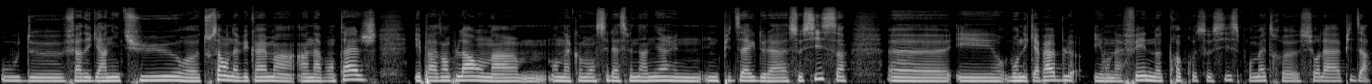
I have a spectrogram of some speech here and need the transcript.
ou de faire des garnitures, tout ça, on avait quand même un, avantage. Et par exemple là, on a on a commencé la semaine dernière une, une pizza avec de la saucisse et on est capable et on a fait notre propre saucisse pour mettre euh, sur la pizza.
